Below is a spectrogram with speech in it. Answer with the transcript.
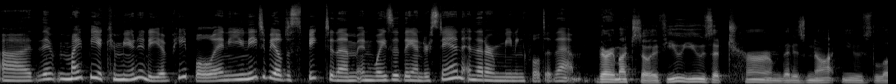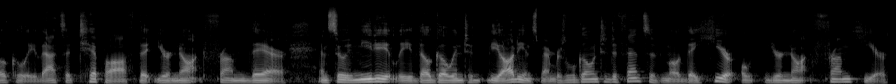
Uh, there might be a community of people, and you need to be able to speak to them in ways that they understand and that are meaningful to them. Very much so. If you use a term that is not used locally, that's a tip off that you're not from there. And so immediately they'll go into, the audience members will go into defensive mode. They hear, oh, you're not from here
